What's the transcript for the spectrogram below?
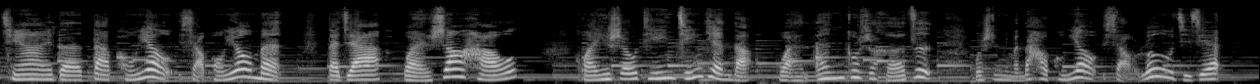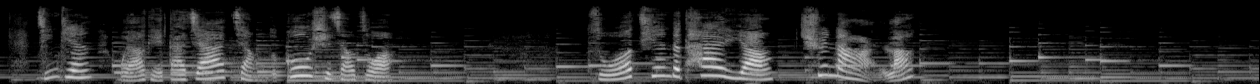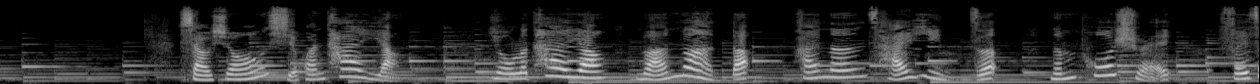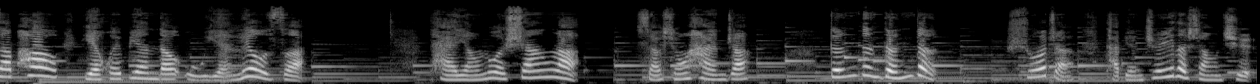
亲爱的，大朋友、小朋友们，大家晚上好！欢迎收听今天的晚安故事盒子，我是你们的好朋友小鹿姐姐。今天我要给大家讲的故事叫做《昨天的太阳去哪儿了》。小熊喜欢太阳。有了太阳，暖暖的，还能采影子，能泼水，肥皂泡也会变得五颜六色。太阳落山了，小熊喊着：“等等等等！”说着，他便追了上去。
